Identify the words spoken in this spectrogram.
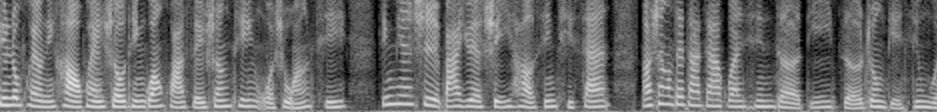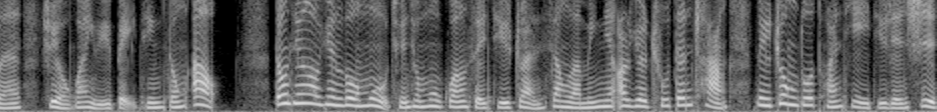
听众朋友您好，欢迎收听《光华随身听》，我是王琦。今天是八月十一号，星期三。马上带大家关心的第一则重点新闻是有关于北京冬奥。东京奥运落幕，全球目光随即转向了明年二月初登场、被众多团体以及人士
